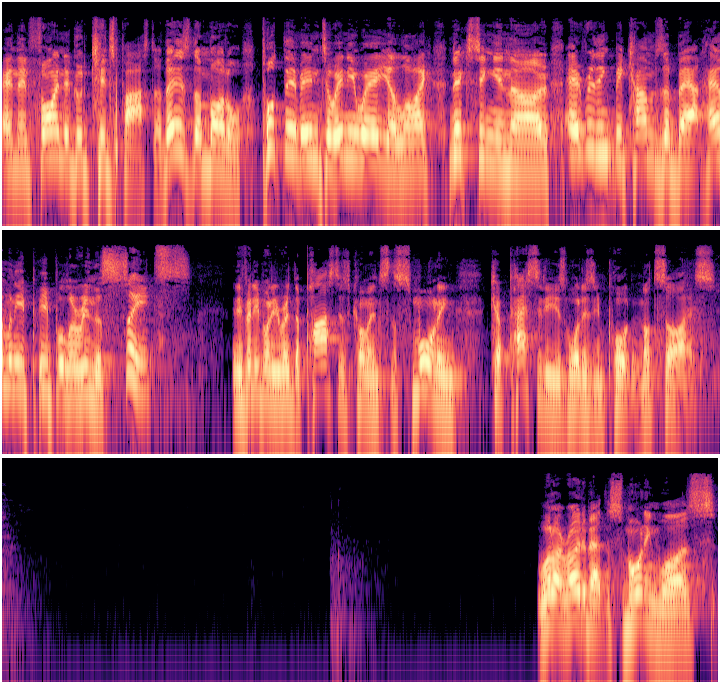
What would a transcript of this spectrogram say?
and then find a good kids pastor. There's the model. Put them into anywhere you like. Next thing you know, everything becomes about how many people are in the seats. And if anybody read the pastor's comments this morning, capacity is what is important, not size. What I wrote about this morning was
